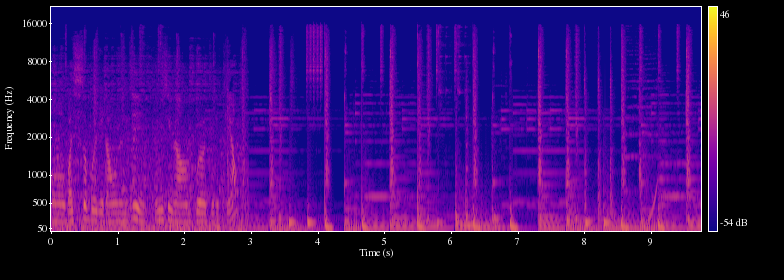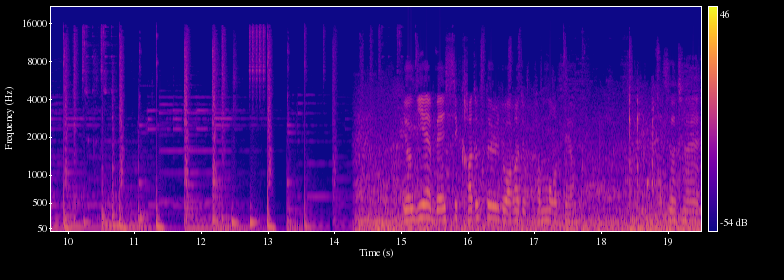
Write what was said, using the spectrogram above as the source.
어, 맛있어 보이게 나오는지 음식 나오면 보여드릴게요. 여기에 메시 가족들도 와가지고 밥 먹었대요. 그래서 제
